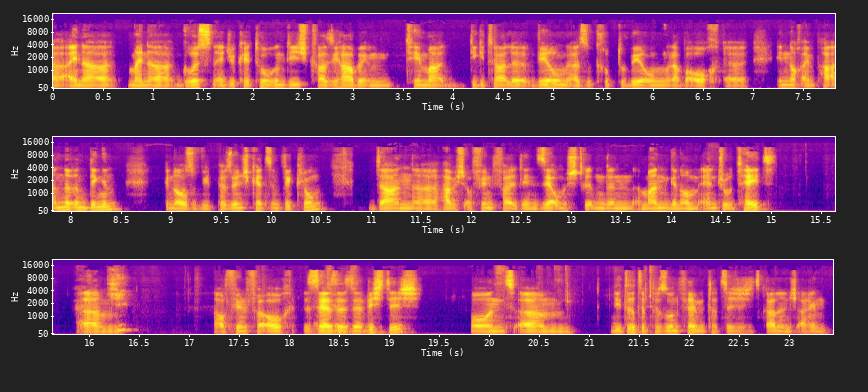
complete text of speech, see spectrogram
einer meiner größten Educatoren, die ich quasi habe im Thema digitale Währung, also Kryptowährungen, aber auch äh, in noch ein paar anderen Dingen, genauso wie Persönlichkeitsentwicklung. Dann äh, habe ich auf jeden Fall den sehr umstrittenen Mann genommen, Andrew Tate. Ähm. Auf jeden Fall auch sehr, sehr, sehr wichtig. Und ähm, die dritte Person fällt mir tatsächlich jetzt gerade nicht ein.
